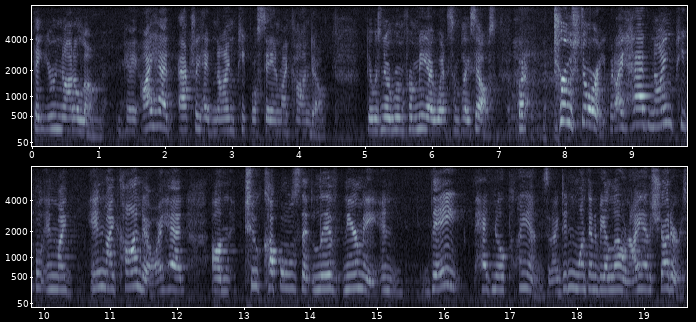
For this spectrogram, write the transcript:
that you're not alone. Okay? I had actually had nine people stay in my condo. There was no room for me, I went someplace else. But true story, but I had nine people in my in my condo. I had um, two couples that live near me and they had no plans and I didn't want them to be alone. I have shutters.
